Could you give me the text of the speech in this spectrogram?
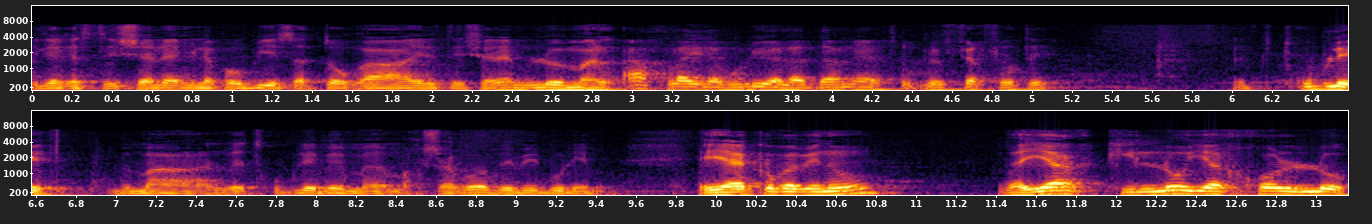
il est resté Shalem, il n'a pas oublié sa Torah, il était Shalem. Le Malach, là, il a voulu à la dernière truc le faire fauter. Le troubler. במה- troubler במחשבות ובבלבולים. Et Yaakov Avinu, וירא כי לא יכול לו.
